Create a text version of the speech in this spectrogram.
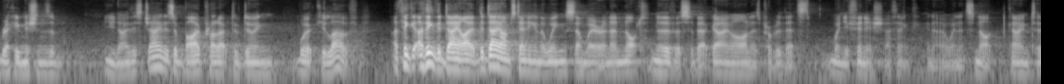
recognitions of, you know, this Jane is a byproduct of doing work you love. I think I think the day I the day I'm standing in the wings somewhere and I'm not nervous about going on is probably that's when you finish. I think you know when it's not going to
